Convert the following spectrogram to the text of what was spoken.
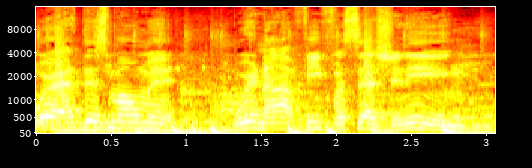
where at this moment we're not FIFA sessioning.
